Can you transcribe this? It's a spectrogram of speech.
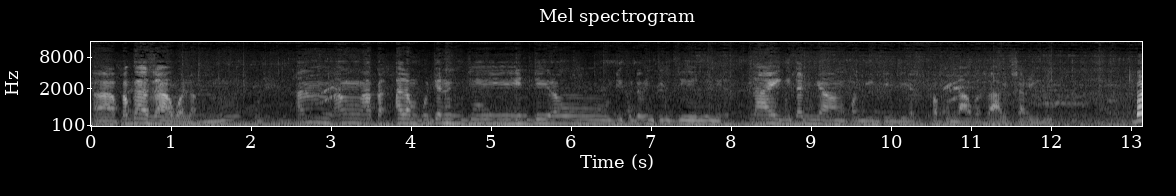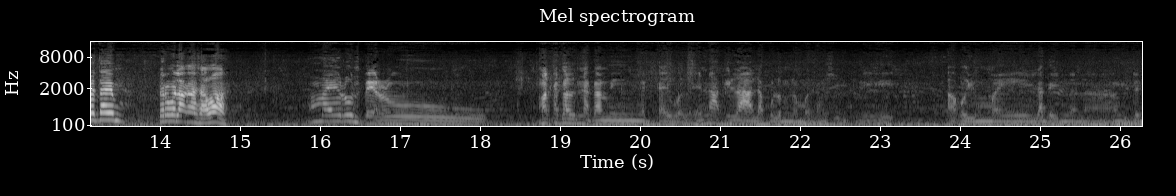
Ah, pag-asawa lang, ang, ang aka- alam ko dyan, hindi, hindi raw, hindi ko daw intindihin yun. eh. Nakikita niya ang pag-iintindi at pabunawa sa akin sarili. Bakit tayo, pero wala kang asawa? Mayroon pero matagal na kaming nagkaiwala. Eh, nakilala ko lang naman ang siyempre. Ako yung may lagay na na ang edad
